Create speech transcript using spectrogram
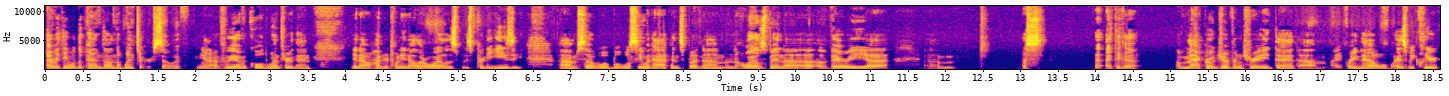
everything will depend on the winter. So if you know if we have a cold winter, then you know $120 oil is, is pretty easy. Um, so we'll, we'll see what happens. But um, oil's been a, a very uh, um, a, I think a, a macro driven trade that um, right now, as we clear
